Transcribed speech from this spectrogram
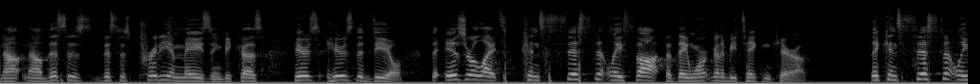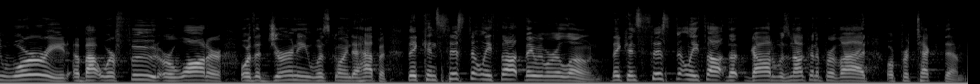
Now, now this, is, this is pretty amazing because here's, here's the deal. The Israelites consistently thought that they weren't going to be taken care of. They consistently worried about where food or water or the journey was going to happen. They consistently thought they were alone. They consistently thought that God was not going to provide or protect them.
